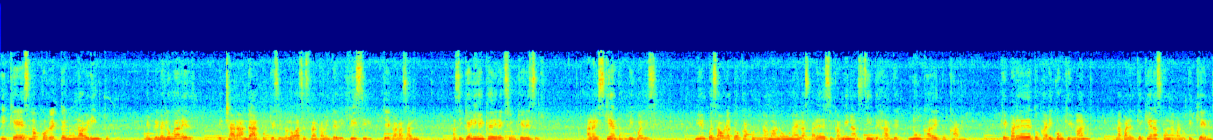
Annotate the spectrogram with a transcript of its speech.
¿Y qué es lo correcto en un laberinto? En primer lugar es echar a andar, porque si no lo haces francamente difícil llegar a salir. Así que eligen qué dirección quieres ir. A la izquierda, dijo Alicia. Bien, pues ahora toca con una mano una de las paredes y camina sin dejar de nunca de tocarla. ¿Qué pared de tocar y con qué mano? La pared que quieras con la mano que quieras.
